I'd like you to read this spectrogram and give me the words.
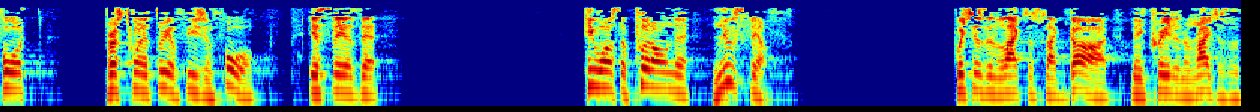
4 verse 23 of Ephesians 4, it says that he wants to put on the new self, which is in likeness like God, being created in righteousness.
